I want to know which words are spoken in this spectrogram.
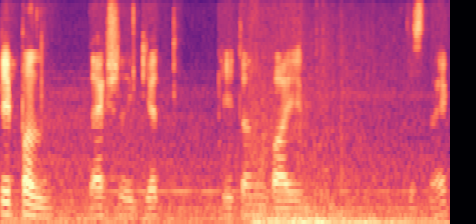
People actually get eaten by the snake?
